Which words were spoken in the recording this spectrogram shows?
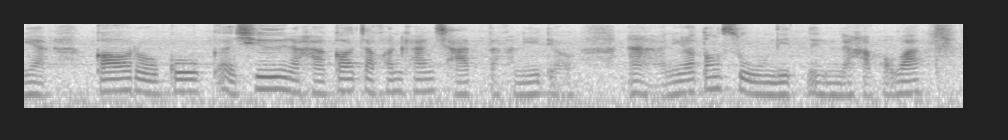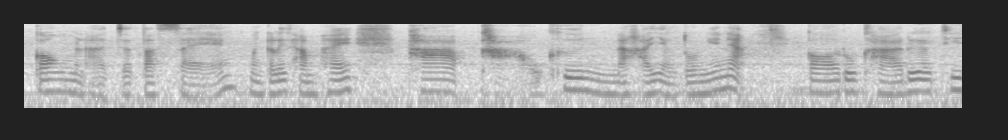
เนี่ยก็โลโก้ชื่อนะคะ ก็จะค่อนข้างชัด แต่ครั้นี้เดี๋ยวอ่าอันนี้เราต้องซูมนิดนึงนะคะ เพราะว่ากล้องมันอาจจะตัดแสง มันก็เลยทำให้ภาพขาวขึ้นนะคะ อย่างตรงนี้เนี่ยก็ลูกค้าเลือกที่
